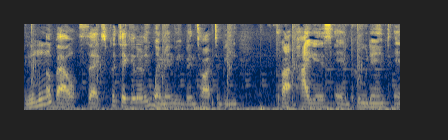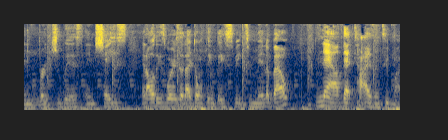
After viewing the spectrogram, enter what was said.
Mhm. about sex, particularly women. We've been taught to be pious and prudent and mm-hmm. virtuous and chaste and all these words that I don't think they speak to men about. Now that ties into my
